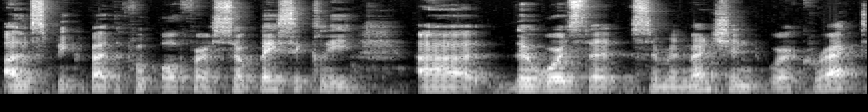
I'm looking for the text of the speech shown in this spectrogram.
I'll speak about the football first. So basically, uh, the awards that Simran mentioned were correct.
